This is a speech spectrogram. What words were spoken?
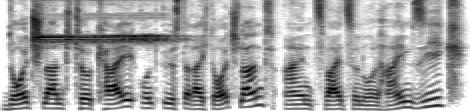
Deutschland, Türkei und Österreich, Deutschland. Ein 2 zu 0 Heimsieg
